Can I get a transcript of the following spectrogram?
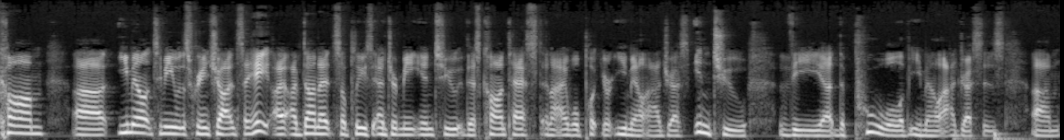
com. Uh, email it to me with a screenshot and say, hey, I, have done it, so please enter me into this contest, and I will put your email address into the uh, the pool of email addresses um,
